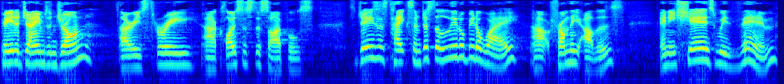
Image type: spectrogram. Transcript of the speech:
Peter, James and John are his three uh, closest disciples so Jesus takes them just a little bit away uh, from the others and he shares with them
